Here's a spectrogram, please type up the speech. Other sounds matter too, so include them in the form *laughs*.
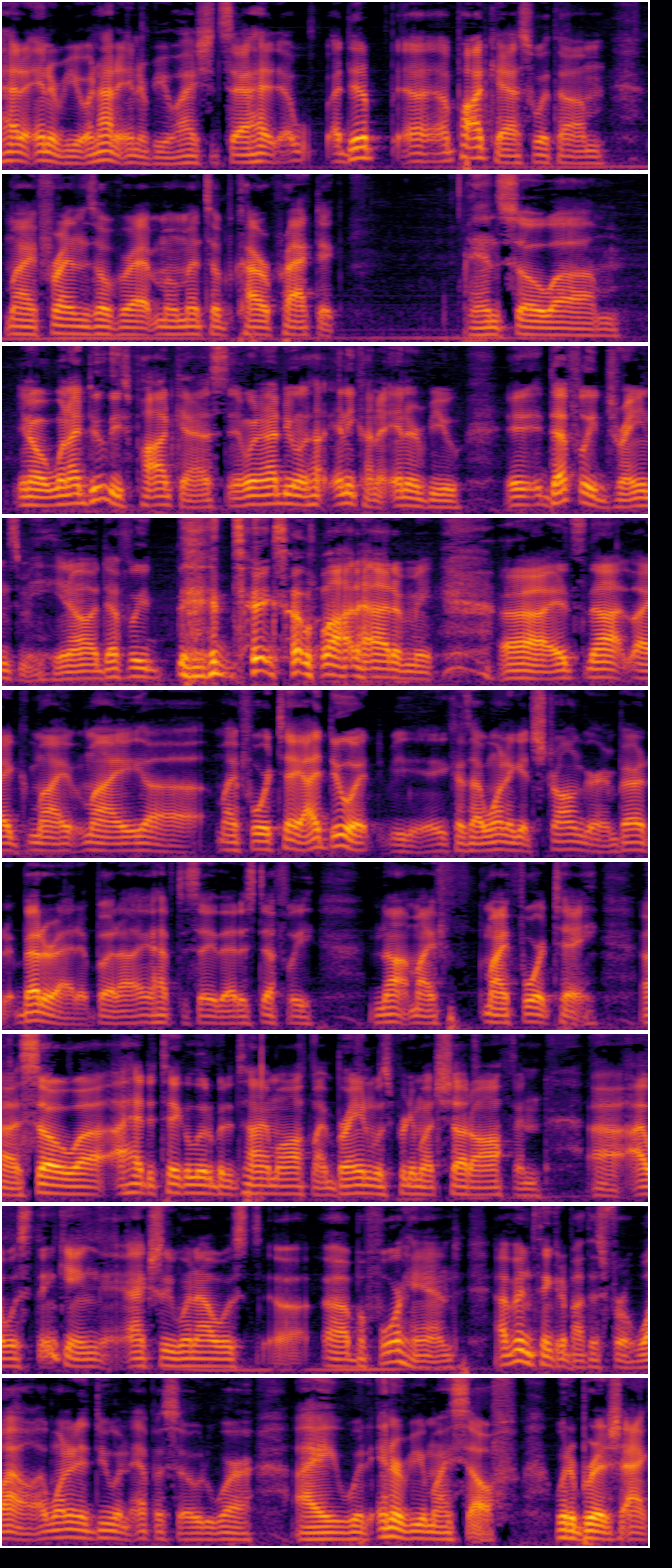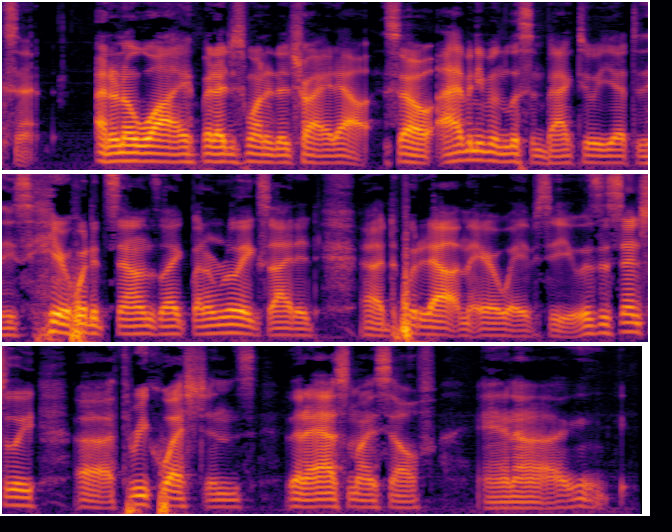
had an interview, or not an interview, I should say. I had I did a, a podcast with um, my friends over at Momentum Chiropractic, and so um, you know when I do these podcasts, and when I do any kind of interview, it definitely drains me. You know, it definitely *laughs* takes a lot out of me. Uh, it's not like my my uh, my forte. I do it because I want to get stronger and better better at it. But I have to say that it's definitely not my my forte. Uh, so uh, I had to take a little bit of time off. My brain was pretty much shut off, and uh, I was thinking actually when I was uh, uh, beforehand. I've been thinking about this for a while. I wanted to do an episode where I would interview myself with a British accent. I don't know why, but I just wanted to try it out. So I haven't even listened back to it yet to *laughs* hear what it sounds like, but I'm really excited uh, to put it out in the airwaves to you. It was essentially uh, three questions that I asked myself, and uh,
